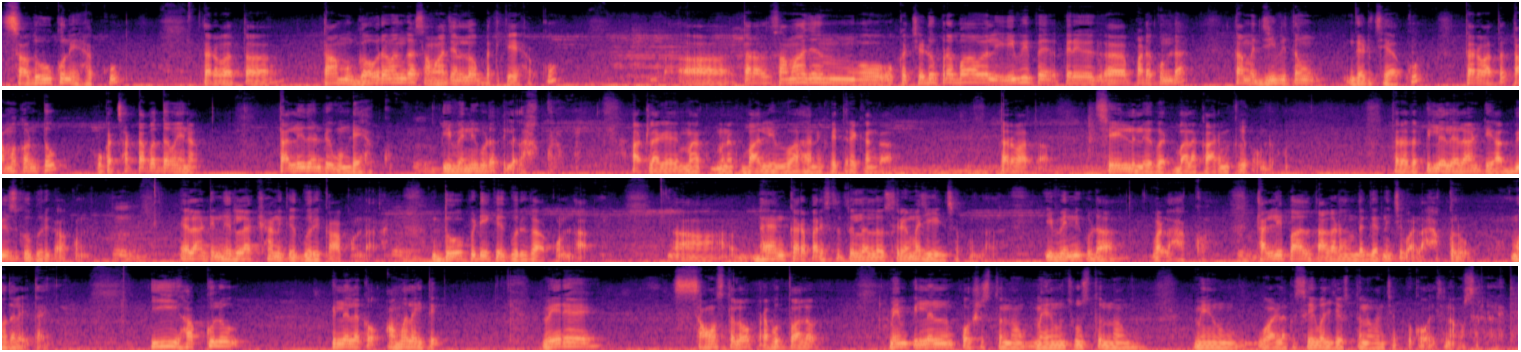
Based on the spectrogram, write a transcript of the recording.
చదువుకునే హక్కు తర్వాత తాము గౌరవంగా సమాజంలో బతికే హక్కు తర్వాత సమాజం ఒక చెడు ప్రభావాలు ఏవి పె- పెరగ పడకుండా తమ జీవితం గడిచే హక్కు. తర్వాత తమకంటూ ఒక చట్టబద్ధమైన తల్లిదండ్రి ఉండే హక్కు. ఇవన్నీ కూడా పిల్లల హక్కులు. అట్లాగే మాకు మనకు బాల్య వివాహానికి వ్యతిరేకంగా తర్వాత చైల్డ్ లేబర్ బాల కార్మికులుగా ఉండకుండా తర్వాత పిల్లలు ఎలాంటి అబ్యూస్కు గురి కాకుండా ఎలాంటి నిర్లక్ష్యానికి గురి కాకుండా దోపిడీకి గురి కాకుండా భయంకర పరిస్థితులలో శ్రమ చేయించకుండా ఇవన్నీ కూడా వాళ్ళ హక్కు. తల్లిపాలు తాగడం దగ్గర నుంచి వాళ్ళ హక్కులు మొదలవుతాయి ఈ హక్కులు పిల్లలకు అమలైతే వేరే సంస్థలో ప్రభుత్వాలో మేము పిల్లలను పోషిస్తున్నాం మేము చూస్తున్నాము మేము వాళ్ళకు సేవలు చేస్తున్నాం అని చెప్పుకోవాల్సిన అవసరం లేదు.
